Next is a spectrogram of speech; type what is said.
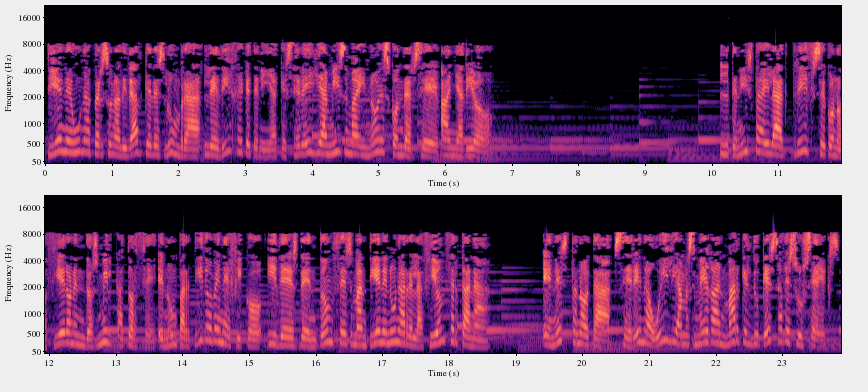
Tiene una personalidad que deslumbra, le dije que tenía que ser ella misma y no esconderse, añadió. La tenista y la actriz se conocieron en 2014, en un partido benéfico, y desde entonces mantienen una relación cercana. En esta nota, Serena Williams Meghan Markle duquesa de Sussex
